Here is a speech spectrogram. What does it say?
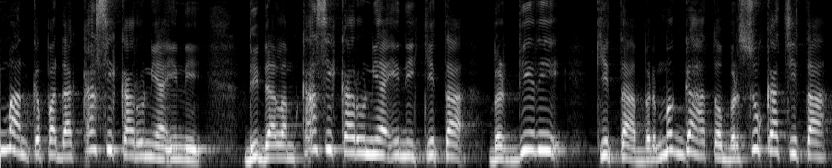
iman kepada kasih karunia ini. Di dalam kasih karunia ini kita berdiri, kita bermegah atau bersuka cita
